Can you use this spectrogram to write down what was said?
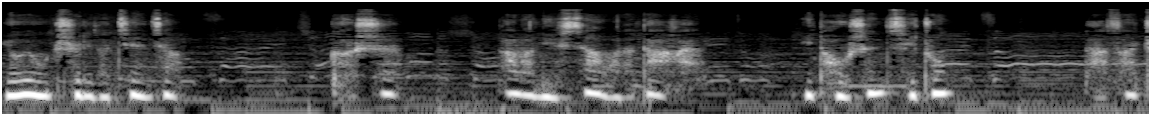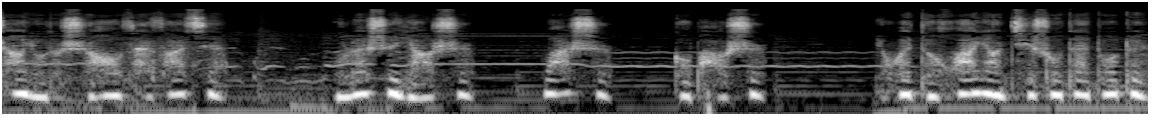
游泳池里的健将，可是。到了你向往的大海，你投身其中，打算畅游的时候，才发现，无论是仰式、蛙式、狗刨式，你会得花样技术带多对，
